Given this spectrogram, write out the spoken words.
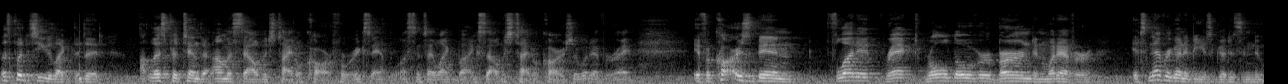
let's put it to you like that uh, Uh, let's pretend that I'm a salvage title car, for example, uh, since I like buying salvage title cars or whatever, right? If a car's been flooded, wrecked, rolled over, burned, and whatever, it's never going to be as good as a new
